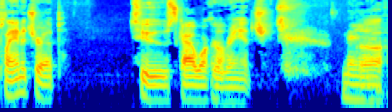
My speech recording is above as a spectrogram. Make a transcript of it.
plan a trip to Skywalker Oh. Ranch. Man, ugh.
